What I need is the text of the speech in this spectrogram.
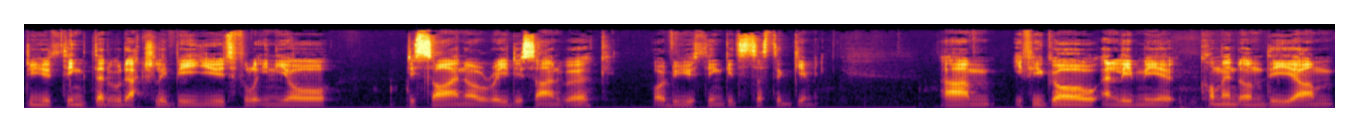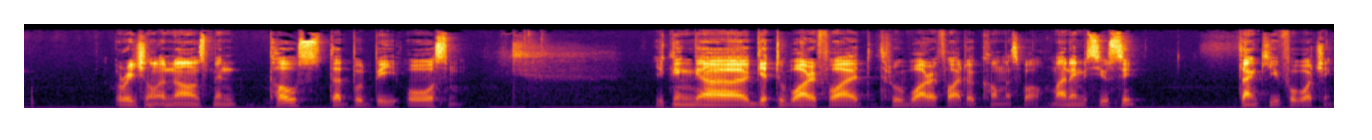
Do you think that would actually be useful in your design or redesign work, or do you think it's just a gimmick? Um, if you go and leave me a comment on the um, original announcement post, that would be awesome. You can uh, get to Wirify through wirify.com as well. My name is Jussi. Thank you for watching.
